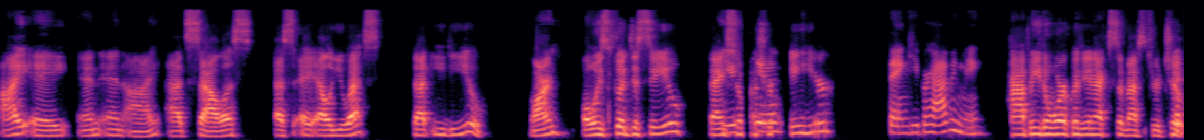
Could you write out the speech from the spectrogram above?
I A N N I at salus, S A L U S dot edu. Lauren, always good to see you. Thanks you so much too. for being here. Thank you for having me. Happy to work with you next semester too.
